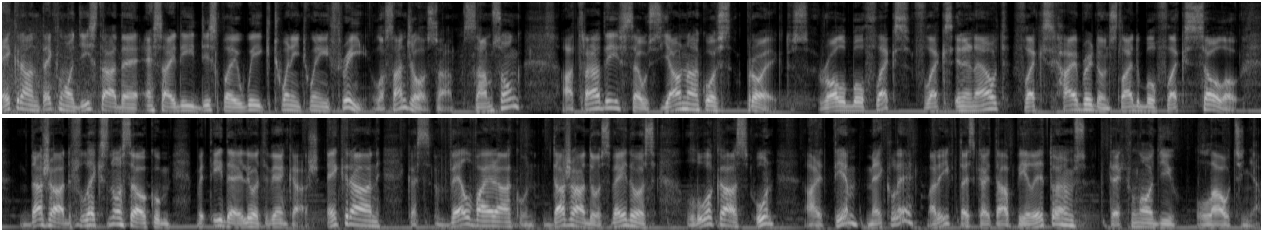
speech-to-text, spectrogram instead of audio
Ekrāna tehnoloģija izstādē SID Display Week 2023 Losandželosā Samsung atrādīja savus jaunākos projektus - Rollable Flex, Flex In and Out, Flex Hybrid un Slidable Flex Solo. Dažādi flex nosaukumi, bet ideja ļoti vienkārša. Ekrāni, kas vēl vairāk un dažādos veidos lokās, un ar tiem meklē arī tā skaitā pielietojums tehnoloģiju lauciņā.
